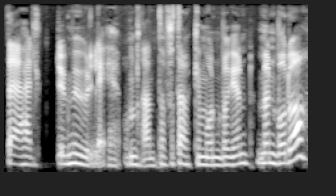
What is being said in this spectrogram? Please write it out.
Det er helt umulig omtrent å få tak i moden Burgund. Men Bordeaux,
